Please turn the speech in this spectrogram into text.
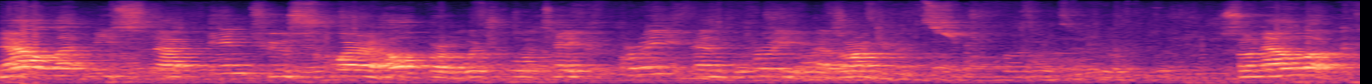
Now let me step into square helper, which will take 3 and 3 as arguments. So now look,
